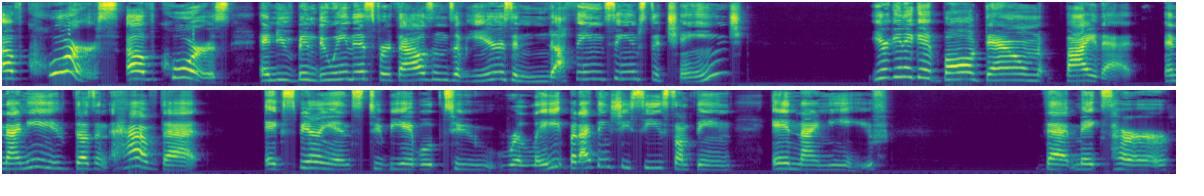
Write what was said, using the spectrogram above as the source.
of course, of course. And you've been doing this for thousands of years and nothing seems to change. You're going to get bogged down by that. And Nynaeve doesn't have that experience to be able to relate, but I think she sees something in Nynaeve that makes her,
